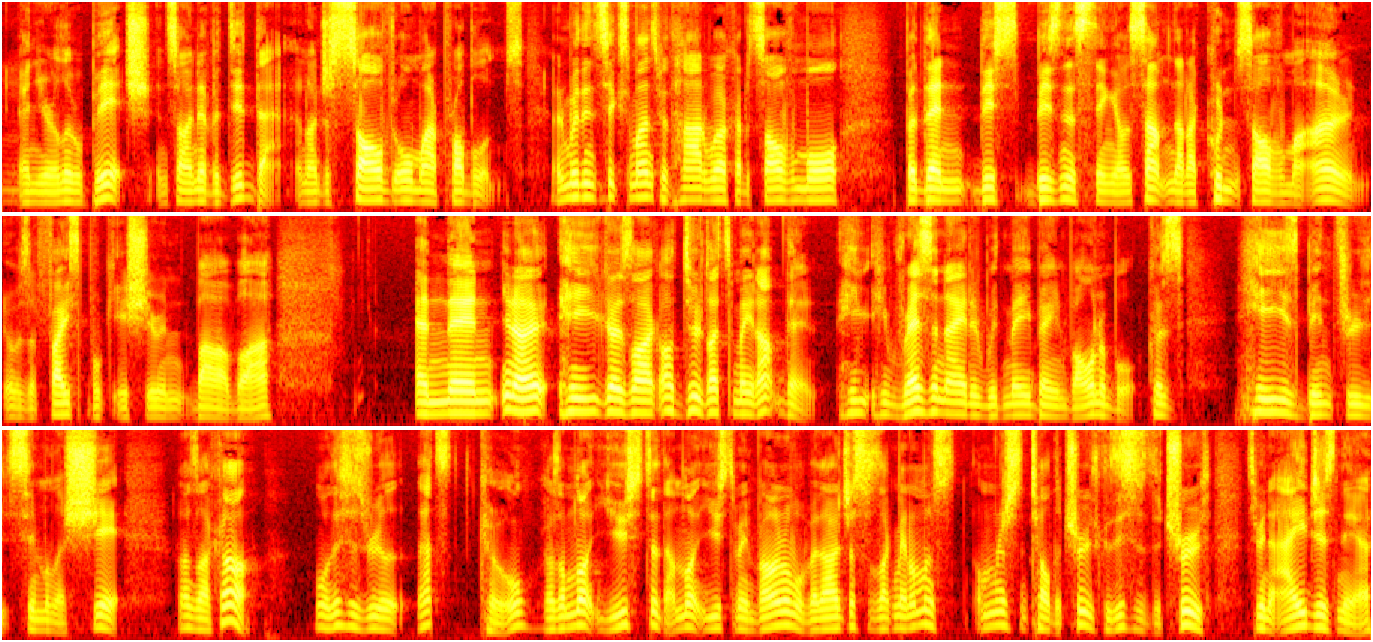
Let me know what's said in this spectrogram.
mm. and you're a little bitch. And so I never did that. And I just solved all my problems. And within six months, with hard work, I'd solve them all. But then this business thing, it was something that I couldn't solve on my own. It was a Facebook issue and blah, blah, blah. And then, you know, he goes like, "Oh, dude, let's meet up then." He he resonated with me being vulnerable because he's been through similar shit. I was like, "Oh, well, this is really that's cool because I'm not used to that. I'm not used to being vulnerable." But I just was like, "Man, I'm just I'm just gonna tell the truth because this is the truth." It's been ages now.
